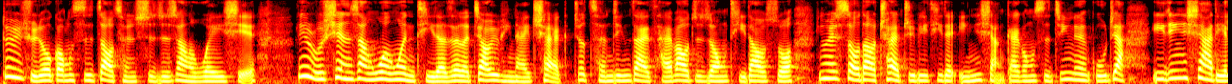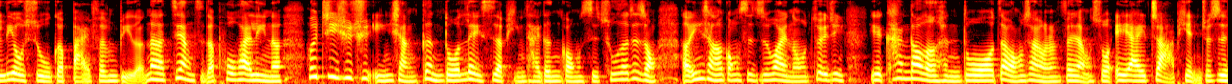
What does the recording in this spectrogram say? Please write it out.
对于许多公司造成实质上的威胁。例如线上问问题的这个教育平台 Check 就曾经在财报之中提到说，因为受到 ChatGPT 的影响，该公司今年股价已经下跌六十五个百分比了。那这样子的破坏力呢，会继续去影响更多类似的平台跟公司。除了这种呃影响到公司之外呢，最近也看到了很多在网上有人分享说 AI 诈骗，就是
